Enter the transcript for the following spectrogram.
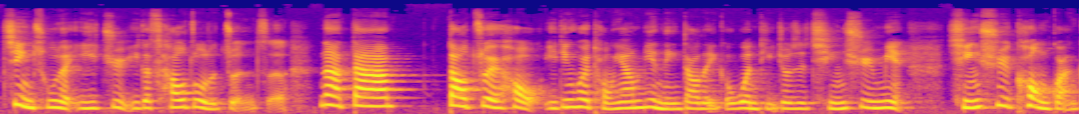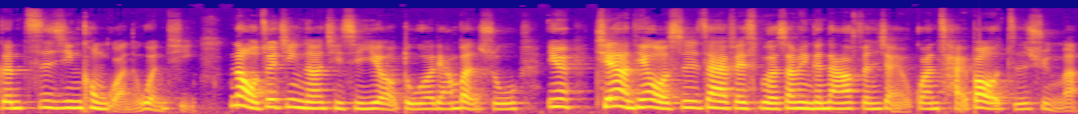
进出的依据、一个操作的准则，那大家。到最后一定会同样面临到的一个问题，就是情绪面、情绪控管跟资金控管的问题。那我最近呢，其实也有读了两本书，因为前两天我是在 Facebook 上面跟大家分享有关财报的资讯嘛，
